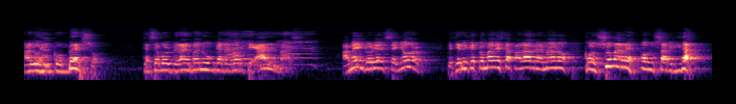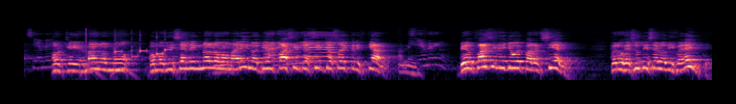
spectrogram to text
a los inconversos. Usted se volverá, hermano, un ganador de almas. Amén, gloria al Señor. Te tiene que tomar esta palabra, hermano, con suma responsabilidad. Sí. Porque, hermano, no, como dice el himnólogo marino, es bien fácil decir yo soy cristiano. Amén. Bien fácil es yo voy para el cielo. Pero Jesús dice lo diferente.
